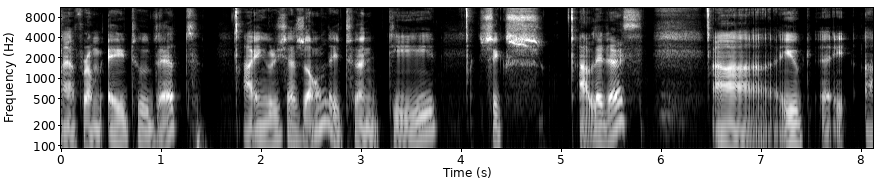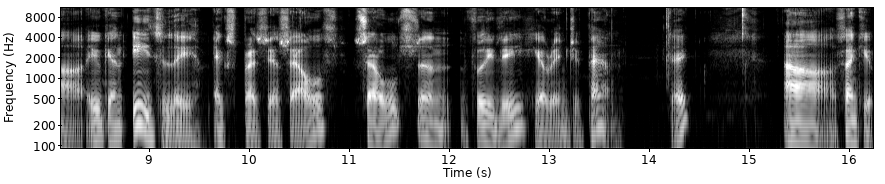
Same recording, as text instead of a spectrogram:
uh, from A to Z. Uh, English has only 26 uh, letters. Uh, you, uh, you can easily express yourselves selves and freely here in Japan. Okay? Uh, thank you.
